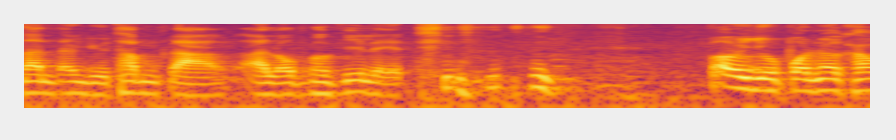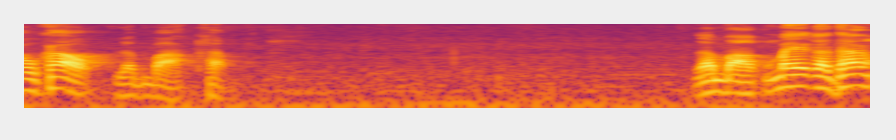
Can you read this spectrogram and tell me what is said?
นั่นต้องอยู่ทำกลางอารมณ์ของกิเลส ราะไปอยู่ปนกับเขาเข้าลำบากครับลำบากแม้กระทั่ง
